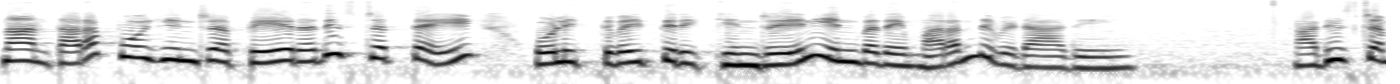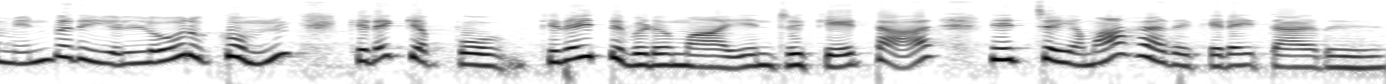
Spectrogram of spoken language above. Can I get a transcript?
நான் தரப்போகின்ற பேரதிர்ஷ்டத்தை ஒழித்து வைத்திருக்கின்றேன் என்பதை மறந்து விடாதே அதிர்ஷ்டம் என்பது எல்லோருக்கும் கிடைக்கப்போ கிடைத்து விடுமா என்று கேட்டால் நிச்சயமாக அது கிடைத்தாது.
